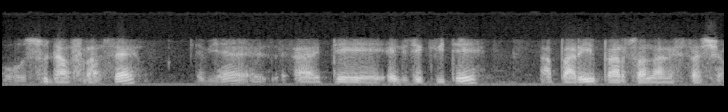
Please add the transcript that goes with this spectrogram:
au Soudan français eh bien, a été exécutée à Paris par son arrestation.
